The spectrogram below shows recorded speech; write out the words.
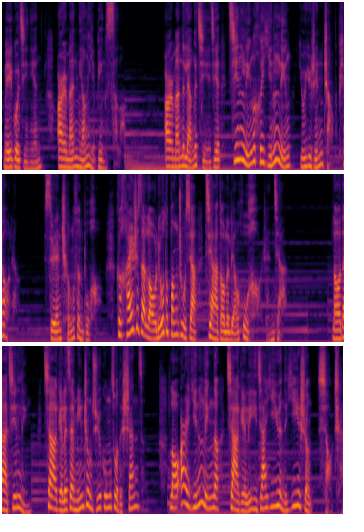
没过几年，二蛮娘也病死了。二蛮的两个姐姐金玲和银玲，由于人长得漂亮，虽然成分不好，可还是在老刘的帮助下嫁到了两户好人家。老大金玲嫁给了在民政局工作的山子。老二银玲呢，嫁给了一家医院的医生小陈。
